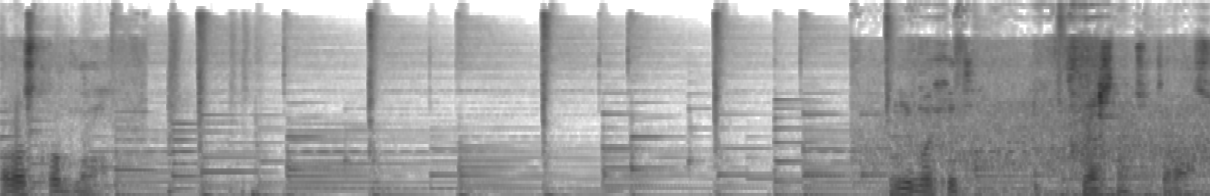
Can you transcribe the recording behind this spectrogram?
розкладний. І вихід теж на цю терасу.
